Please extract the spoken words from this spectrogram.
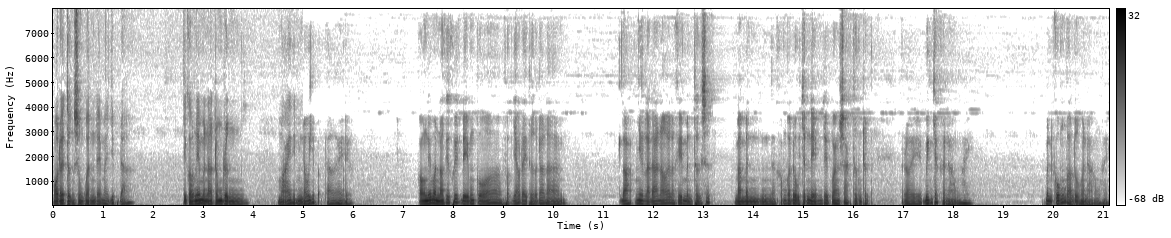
mọi đối tượng xung quanh để mà giúp đỡ. Chứ còn nếu mình ở trong rừng mãi thì mình đâu giúp đỡ ai được. Còn nếu mình nói cái khuyết điểm của phật giáo đại thừa đó là, đó, như là đã nói là khi mình thử sức mà mình không có đủ chánh niệm để quan sát thường trực rồi biến chất hồi nào không hay. Mình cúng vào luôn hồi nào không hay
